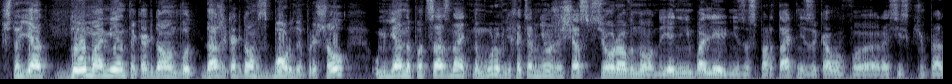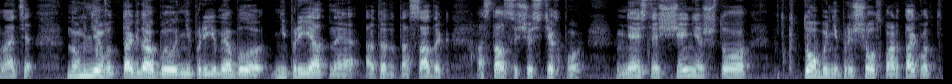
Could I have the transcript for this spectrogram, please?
что я до момента, когда он вот, даже когда он в сборную пришел, у меня на подсознательном уровне, хотя мне уже сейчас все равно, но я не болею ни за Спартак, ни за кого в российском чемпионате, но мне вот тогда было неприятно, у меня было неприятное от этот осадок, остался еще с тех пор. У меня есть ощущение, что кто бы ни пришел в Спартак, вот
